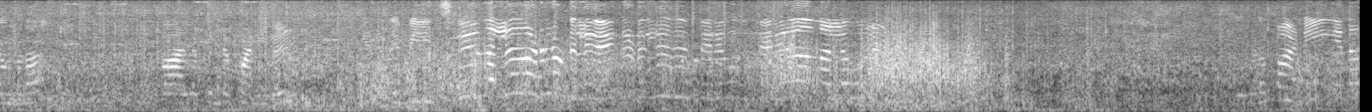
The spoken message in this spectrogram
നമ്മുടെ പാലത്തിന്റെ പണികൾ. ബീച്ചിൽ നല്ല കടലുണ്ടല്ലേ? കടൽ നല്ല പോലെ. ഇവിടെ പണി ഇങ്ങനെ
